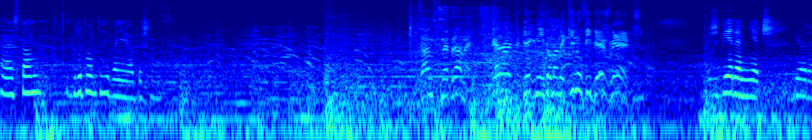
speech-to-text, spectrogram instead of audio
Ale z tą grupą to chyba nie miałby szans. Zamknę bramę. Geralt, biegnij do manekinów i bierz miecz. Już bierę miecz. Biorę.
